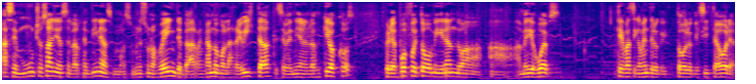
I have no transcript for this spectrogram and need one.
hace muchos años en la Argentina, hace más o menos unos 20, arrancando con las revistas que se vendían en los kioscos, pero después fue todo migrando a, a- a medios webs, que es básicamente lo que, todo lo que existe ahora.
